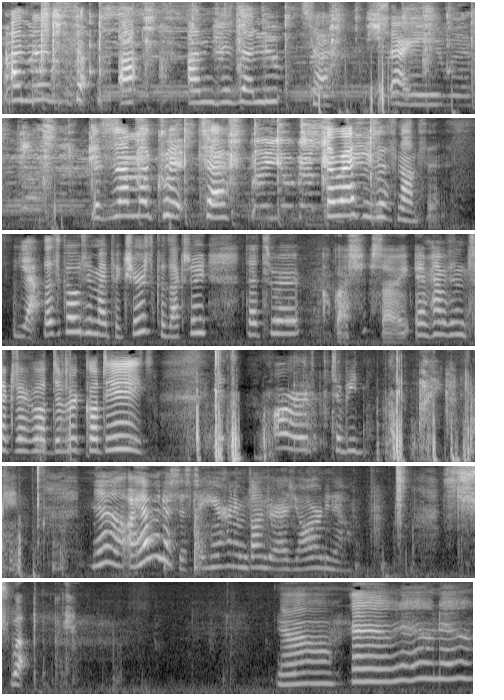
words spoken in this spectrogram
I'm the, uh, I'm just a loser. Sorry. Cause I'm a quitter. The rest is just nonsense. Yeah. Let's go to my pictures because actually that's where. Oh gosh, sorry. I'm having technical difficulties. It's hard to be. Okay. Now I have an assistant here. Her name's Andrea, as y'all already know. Okay. No, no, no, no,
